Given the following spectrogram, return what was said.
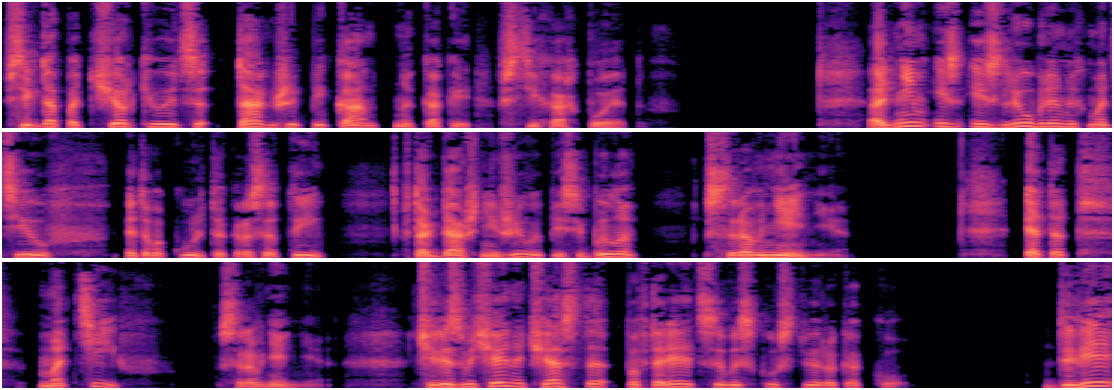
всегда подчеркиваются так же пикантно, как и в стихах поэтов. Одним из излюбленных мотивов этого культа красоты в тогдашней живописи было сравнение. Этот мотив сравнения чрезвычайно часто повторяется в искусстве рококо. Две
